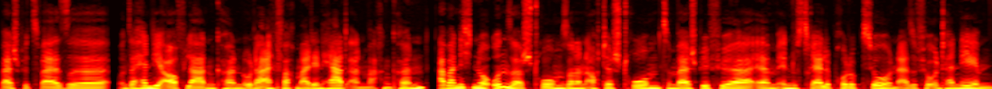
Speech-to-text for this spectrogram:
beispielsweise unser Handy aufladen können oder einfach mal den Herd anmachen können. Aber nicht nur unser Strom, sondern auch der Strom zum Beispiel für ähm, industrielle Produktion, also für Unternehmen,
